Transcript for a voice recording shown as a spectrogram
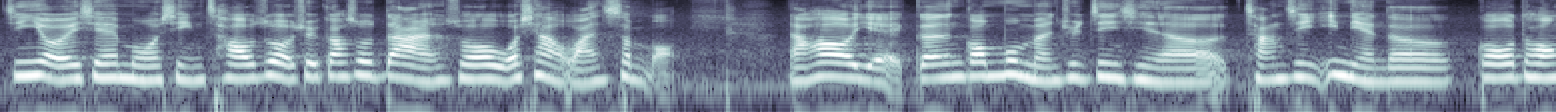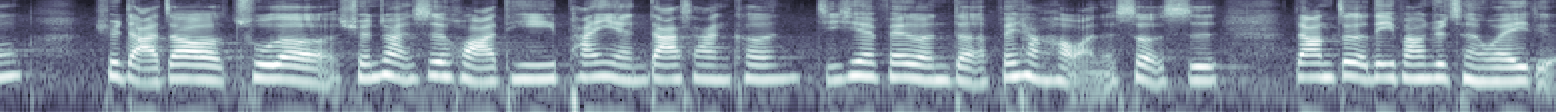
经有一些模型操作，去告诉大人说我想玩什么。然后也跟公部门去进行了长期一年的沟通，去打造出了旋转式滑梯、攀岩大山坑、极限飞轮等非常好玩的设施，让这个地方去成为一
